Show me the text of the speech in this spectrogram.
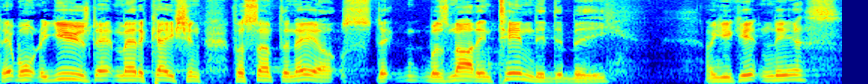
that want to use that medication for something else that was not intended to be. Are you getting this?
